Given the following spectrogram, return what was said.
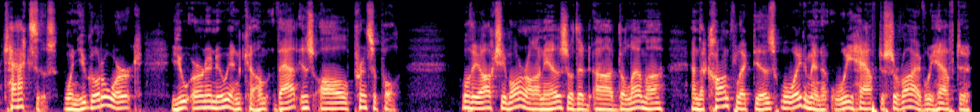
taxes. When you go to work, you earn a new income. That is all principal. Well, the oxymoron is, or the uh, dilemma and the conflict is, well, wait a minute, we have to survive. We have to,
